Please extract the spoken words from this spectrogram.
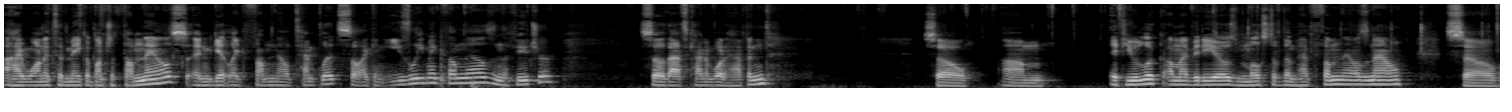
I wanted to make a bunch of thumbnails and get like thumbnail templates so I can easily make thumbnails in the future. So that's kind of what happened. So, um, if you look on my videos, most of them have thumbnails now. So,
